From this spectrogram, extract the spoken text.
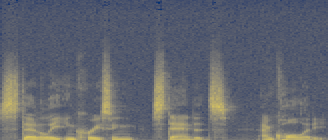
steadily increasing standards and quality.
